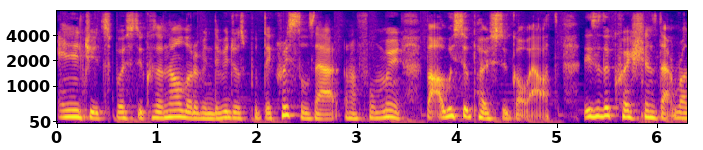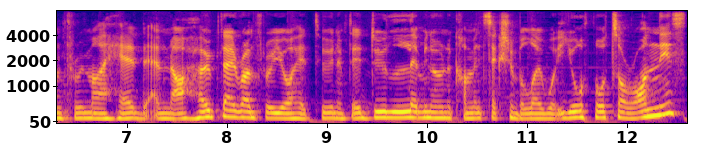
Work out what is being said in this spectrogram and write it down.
energy it's supposed to? Because I know a lot of individuals put their crystals out on a full moon, but are we supposed to go out? These are the questions that run through my head, and I hope they run through your head too. And if they do, let me know in the comment section below what your thoughts are on this,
